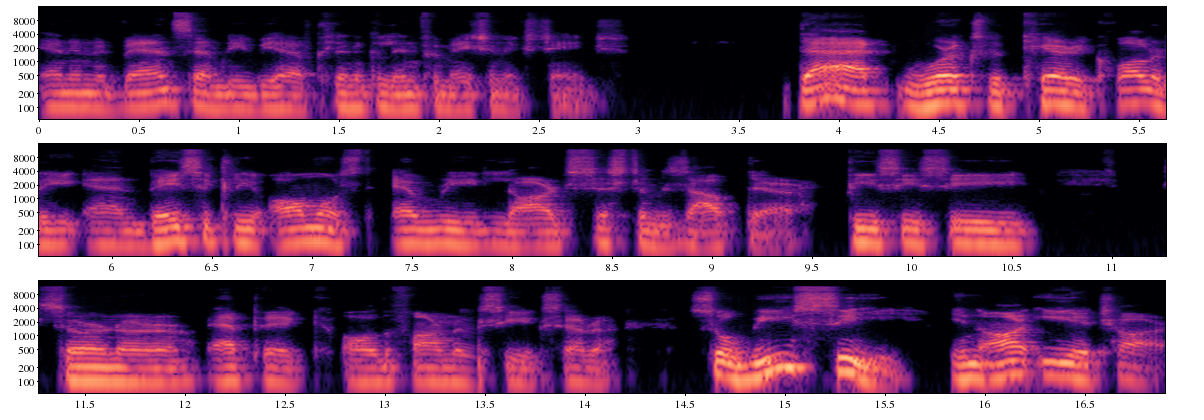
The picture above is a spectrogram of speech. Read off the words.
and in AdvancedMD, we have clinical information exchange. That works with Carequality, and basically almost every large system is out there. PCC, Cerner, Epic, all the pharmacy, etc. So we see in our EHR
